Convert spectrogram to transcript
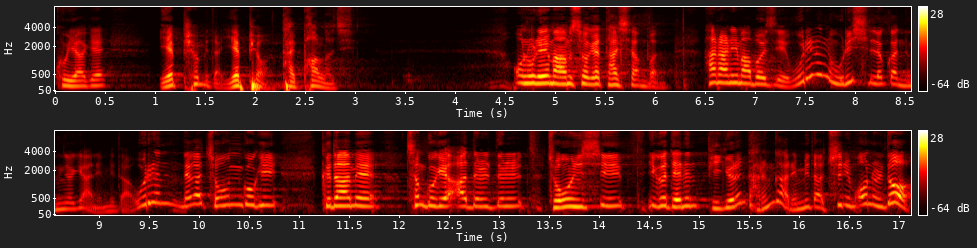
구약의 예표입니다. 예표, 타이팔러지. 오늘의 마음속에 다시 한번 하나님 아버지, 우리는 우리 실력과 능력이 아닙니다. 우리는 내가 좋은 곡이 그 다음에 천국의 아들들 좋은 시 이거 되는 비결은 다른 거 아닙니다. 주님 오늘도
